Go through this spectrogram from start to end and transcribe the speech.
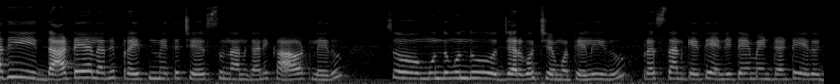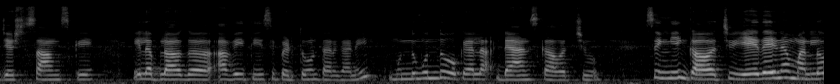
అది దాటేయాలని ప్రయత్నం అయితే చేస్తున్నాను కానీ కావట్లేదు. సో ముందు ముందు జరగవచ్చేమో తెలియదు ప్రస్తుతానికైతే ఎంటర్టైన్మెంట్ అంటే ఏదో జస్ట్ సాంగ్స్కి ఇలా బ్లాగ్ అవి తీసి పెడుతూ ఉంటాను కానీ ముందు ముందు ఒకవేళ డ్యాన్స్ కావచ్చు సింగింగ్ కావచ్చు ఏదైనా మనలో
